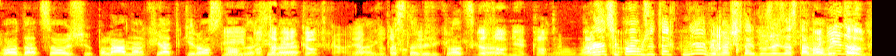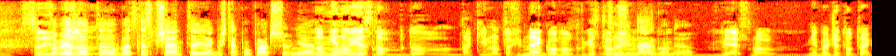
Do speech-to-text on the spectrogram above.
woda, coś, polana, kwiatki rosną, I za postawili chwilę. klocka. Ja Tak, tak postawili określił. klocka. Dosłownie klocka. No, no, ale ja ci powiem, że tak, nie wiem, jak się tak dłużej no zastanowić, nie, to, no, to wiesz, no te obecne sprzęty, jakbyś tak popatrzył, nie? No nie, to... no jest no, do, taki no coś innego, no z drugiej strony. innego, nie? Wiesz, no nie będzie to tak.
